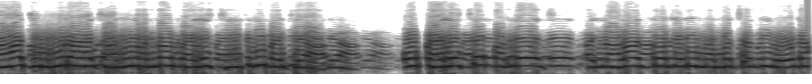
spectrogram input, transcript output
ਆ ਜ਼ਰੂਰ ਆ, ਸਾਨੂੰ ਲੱਗਦਾ ਉਹ ਠੀਕ ਨਹੀਂ ਬੈਠਿਆ। ਉਹ ਪੈਲੇਸ ਤੇ ਪਰਲੇ ਅਜਨਾਲਾ ਤੋਂ ਜਿਹੜੀ ਮੁਹੰਮਦ ਦੀ ਰੋਡ ਆ,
